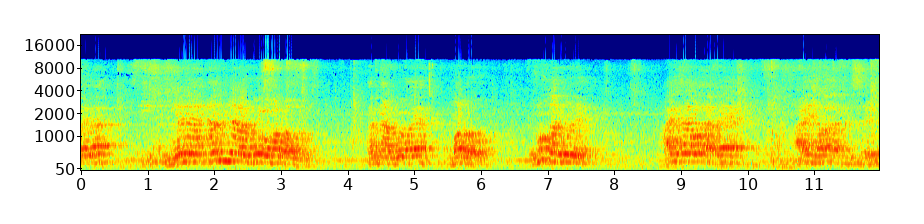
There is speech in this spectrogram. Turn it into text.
كده؟ إن ان أنا أمنع رجوعه مرة أخرى. أمنع رجوعه إيه؟ مرة أخرى. النقطة الأولى؟ عايز أوقف إيه؟ عايز أوقف ال strain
